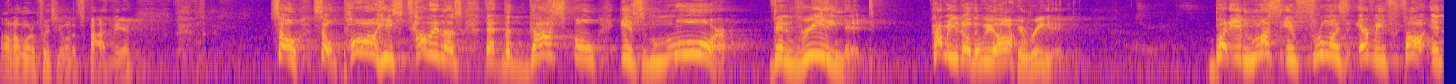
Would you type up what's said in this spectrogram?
I don't want to put you on the spot there. So, so Paul, he's telling us that the gospel is more than reading it. How many of you know that we all can read it? But it must influence every thought and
